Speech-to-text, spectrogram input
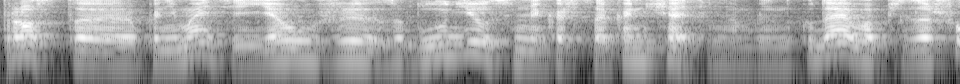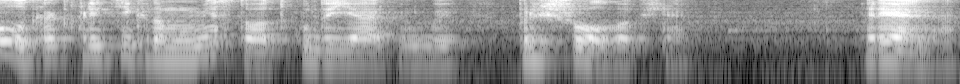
просто, понимаете, я уже заблудился, мне кажется, окончательно, блин. Куда я вообще зашел и как прийти к тому месту, откуда я, как бы, пришел вообще. Реально.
